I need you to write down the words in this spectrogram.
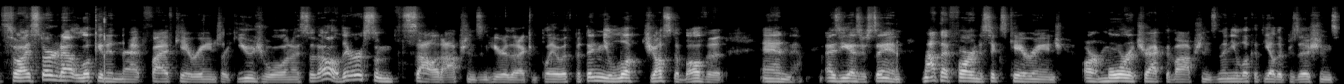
So I started out looking in that 5K range like usual. And I said, oh, there are some solid options in here that I can play with. But then you look just above it. And as you guys are saying, not that far into 6K range are more attractive options. And then you look at the other positions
